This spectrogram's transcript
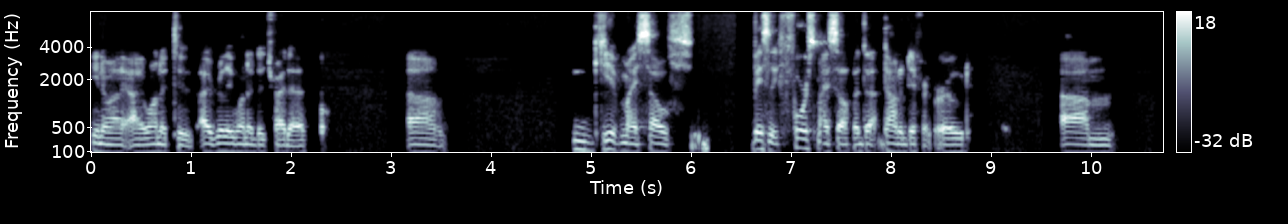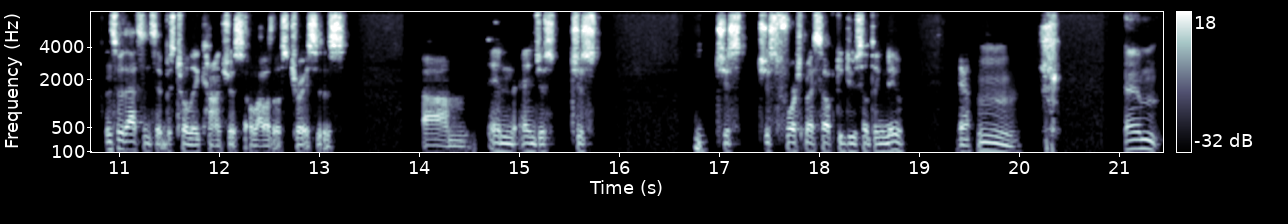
you know i, I wanted to i really wanted to try to um, give myself basically force myself a, down a different road um, and so that sense it was totally conscious a lot of those choices um, and and just just just just force myself to do something new Yeah. Mm. Um,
